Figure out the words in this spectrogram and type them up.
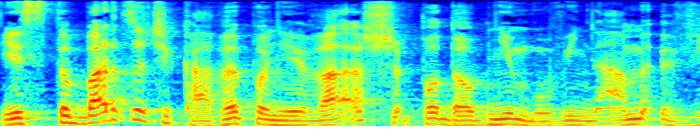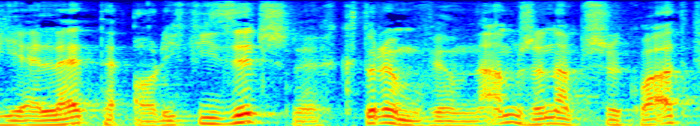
Jest to bardzo ciekawe, ponieważ podobnie mówi nam wiele teorii fizycznych, które mówią nam, że na przykład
